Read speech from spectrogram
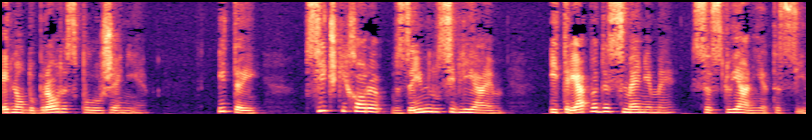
едно добро разположение. И тъй, всички хора взаимно си влияем и трябва да сменяме състоянията си.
